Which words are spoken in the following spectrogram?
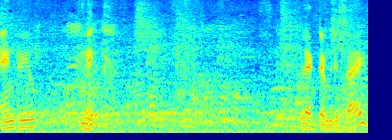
Andrew, Nick. Let them decide.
